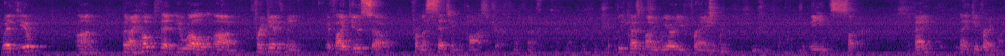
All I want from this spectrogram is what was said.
with you. Um, but I hope that you will um, forgive me if I do so from a sitting posture, because my weary frame needs supper. Okay? Thank you very much.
